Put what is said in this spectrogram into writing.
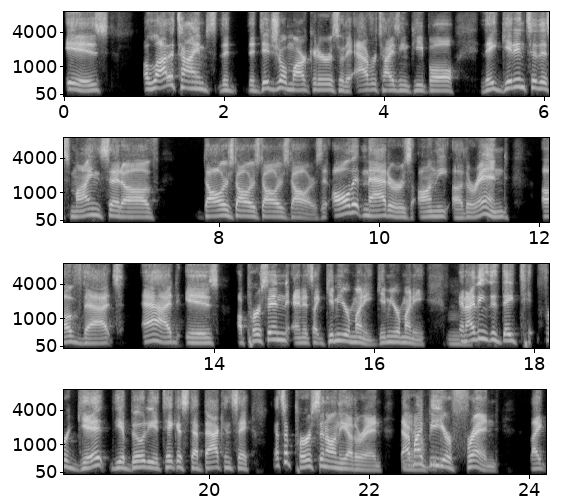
is, a lot of times the the digital marketers or the advertising people they get into this mindset of dollars dollars dollars dollars that all that matters on the other end of that ad is a person and it's like give me your money give me your money mm. and i think that they t- forget the ability to take a step back and say that's a person on the other end that yeah. might be your friend like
